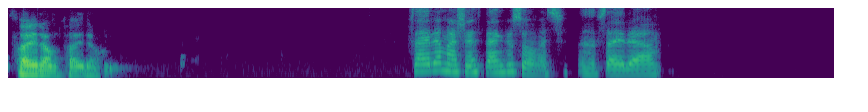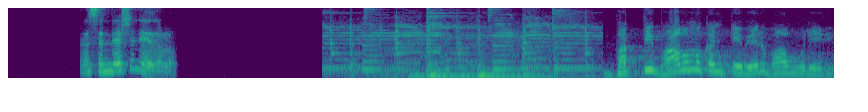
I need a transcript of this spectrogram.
സായിരാം സായിരാം. സായിരാം മാഷെ thank you so much Sairam. Presentation ചെയ്തോളൂ. భక్తి భావము కంటే వేరు భావము లేదు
